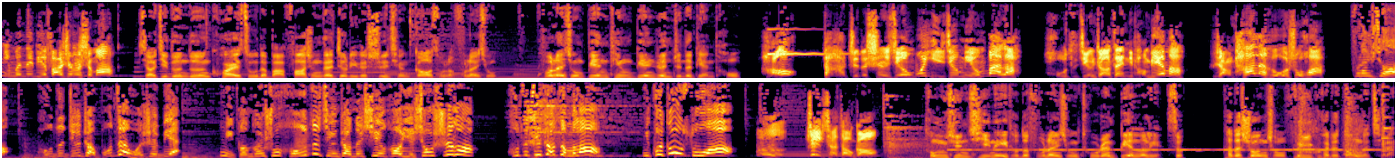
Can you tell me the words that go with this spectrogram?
你们那边发生了什么？小鸡墩墩快速的把发生在这里的事情告诉了弗兰熊。弗兰熊边听边认真的点头。好，大致的事情我已经明白了。猴子警长在你旁边吗？让他来和我说话。弗兰熊，猴子警长不在我身边。你刚刚说猴子警长的信号也消失了，猴子警长怎么了？你快告诉我！呃，这下糟糕。通讯器那头的弗兰熊突然变了脸色，他的双手飞快的动了起来，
